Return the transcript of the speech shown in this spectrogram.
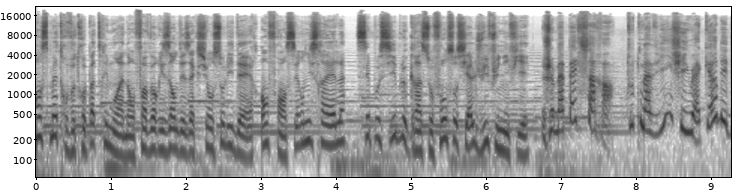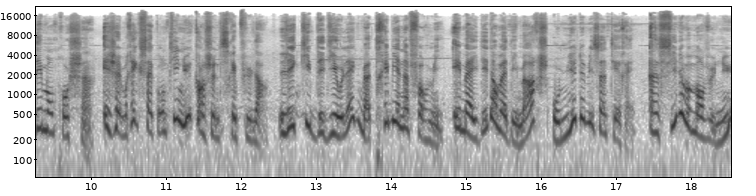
Transmettre votre patrimoine en favorisant des actions solidaires en France et en Israël, c'est possible grâce au Fonds social juif unifié. Je m'appelle Sarah. Toute ma vie, j'ai eu à cœur d'aider mon prochain. Et j'aimerais que ça continue quand je ne serai plus là. L'équipe dédiée au leg m'a très bien informée et m'a aidé dans ma démarche au mieux de mes intérêts. Ainsi, le moment venu,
